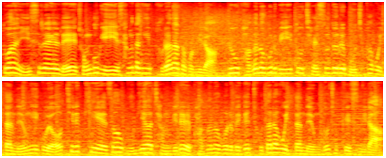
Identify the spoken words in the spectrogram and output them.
또한 이스라엘 내 정국이 상당히 불안하다고 합니다. 그리고 바그너 그룹이 또 죄수들을 모집하고 있다는 내용이고요. 튀르키예에서 무기와 장비를 바그너 그룹에게 조달하고 있다는 내용도 적혀 있습니다.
